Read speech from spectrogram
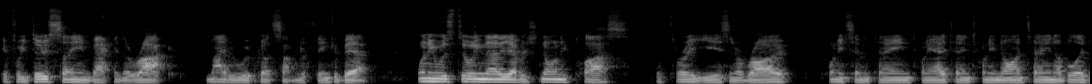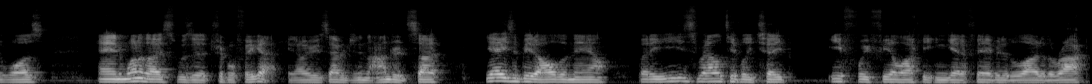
if we do see him back in the ruck, maybe we've got something to think about. When he was doing that, he averaged 90 plus for three years in a row 2017, 2018, 2019, I believe it was. And one of those was a triple figure. You know, he was averaging in the hundreds. So, yeah, he's a bit older now, but he is relatively cheap if we feel like he can get a fair bit of the load of the ruck.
